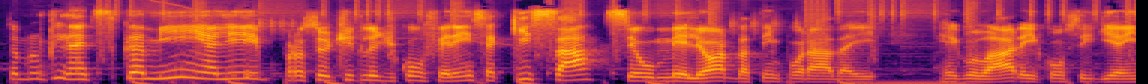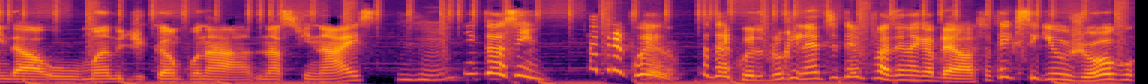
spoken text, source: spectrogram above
Então o Brooklyn Nets caminha ali para o seu título de conferência, quiçá ser o melhor da temporada aí regular e conseguir ainda o mando de campo na, nas finais. Uhum. Então, assim, tá tranquilo, tá tranquilo. O Brooklyn Nets não tem o que fazer, né, Gabriela? Só tem que seguir o jogo,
